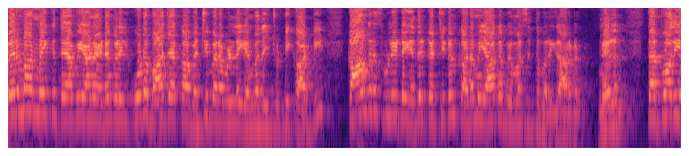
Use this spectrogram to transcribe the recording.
பெரும்பான்மைக்கு தேவையான இடங்களில் கூட பாஜக வெற்றி பெறவில்லை என்பதை சுட்டிக்காட்டி காங்கிரஸ் உள்ளிட்ட எதிர்க்கட்சிகள் கடுமையாக விமர்சித்து வருகிறார்கள். மேலும் தற்போதைய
